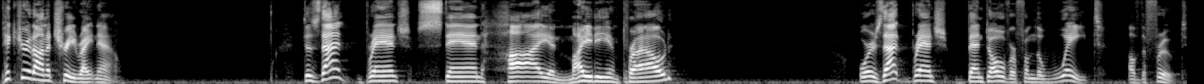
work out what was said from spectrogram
Picture it on a tree right now. Does that branch stand high and mighty and proud? Or is that branch bent over from the weight of the fruit?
